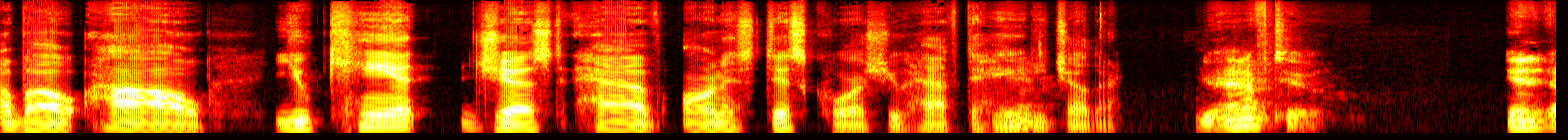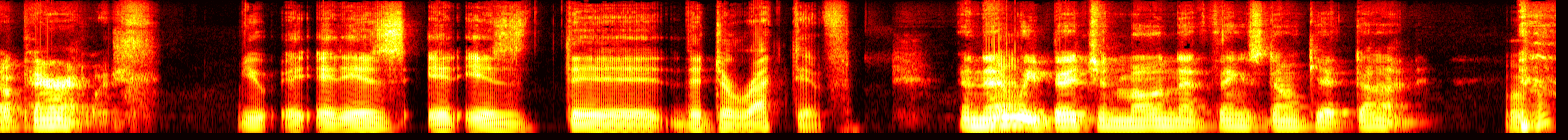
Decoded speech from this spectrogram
about how you can't just have honest discourse; you have to hate Yeah. each other. You have to. And apparently, you it, it is it is the the directive and then Yeah. we bitch and moan that things don't get done. Mhm.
